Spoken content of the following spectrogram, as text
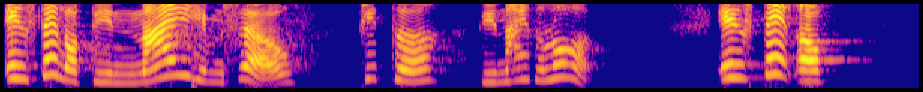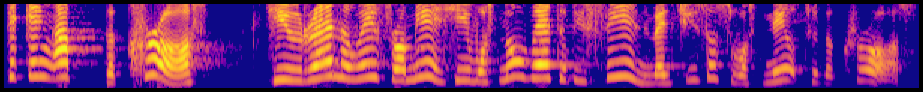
Instead of denying himself, Peter denied the Lord. Instead of taking up the cross, he ran away from it. He was nowhere to be seen when Jesus was nailed to the cross.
